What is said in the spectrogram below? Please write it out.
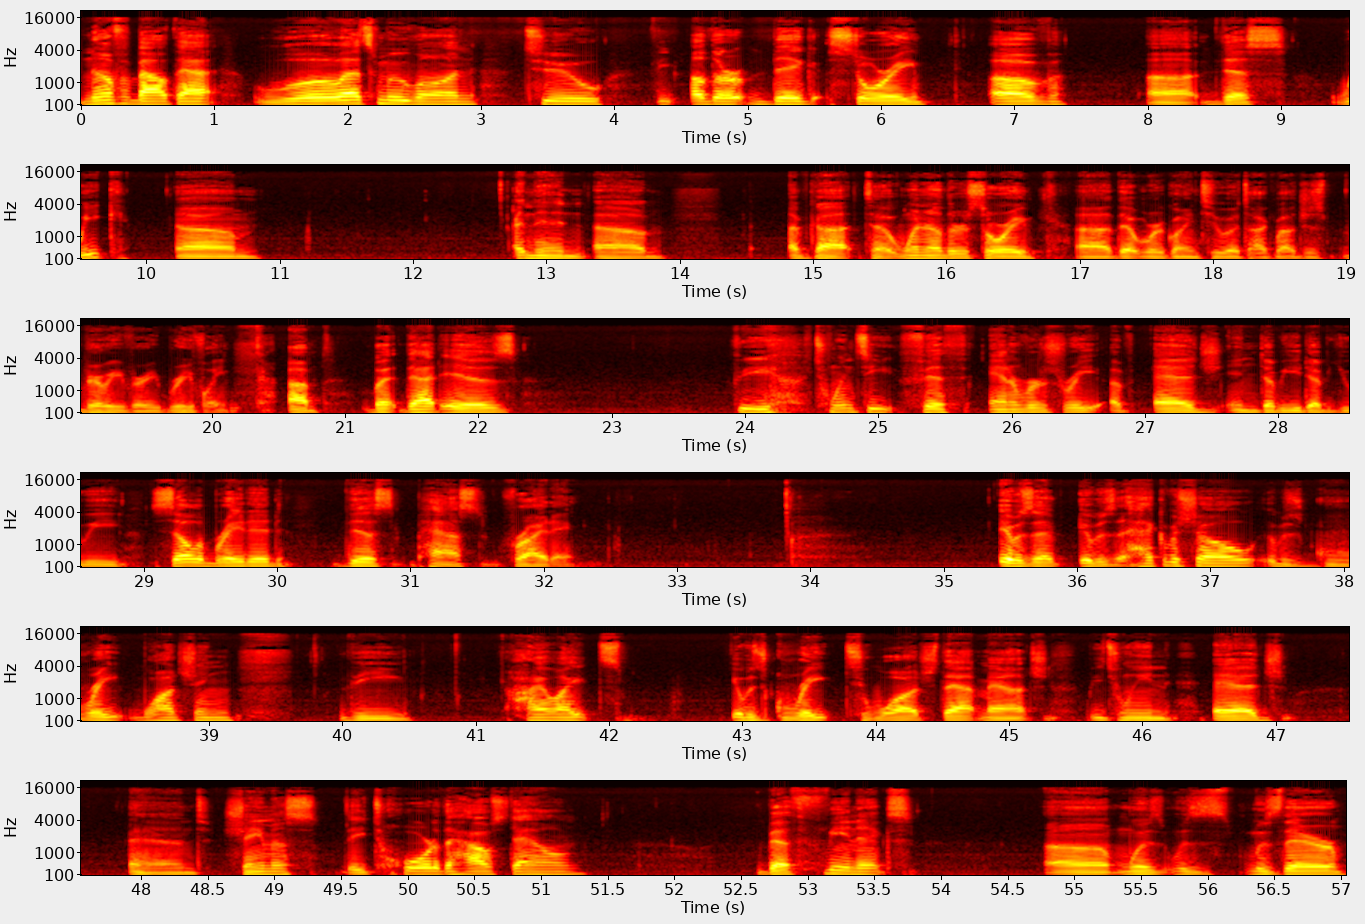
enough about that let's move on to the other big story of uh, this week. Um, and then um, I've got uh, one other story uh, that we're going to uh, talk about just very, very briefly. Um, but that is the 25th anniversary of Edge in WWE celebrated this past Friday it was a it was a heck of a show. It was great watching the highlights. It was great to watch that match between Edge and Sheamus. They tore the house down. Beth Phoenix uh, was was was there,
